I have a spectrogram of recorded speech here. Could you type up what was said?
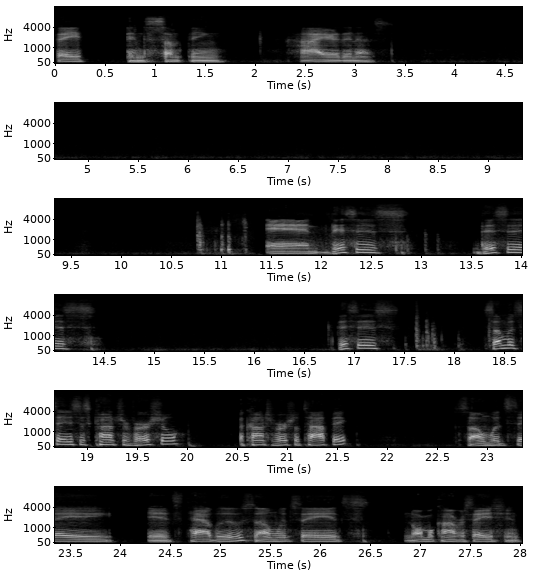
faith in something higher than us. And this is this is this is some would say this is controversial, a controversial topic. Some would say it's taboo, some would say it's normal conversation.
